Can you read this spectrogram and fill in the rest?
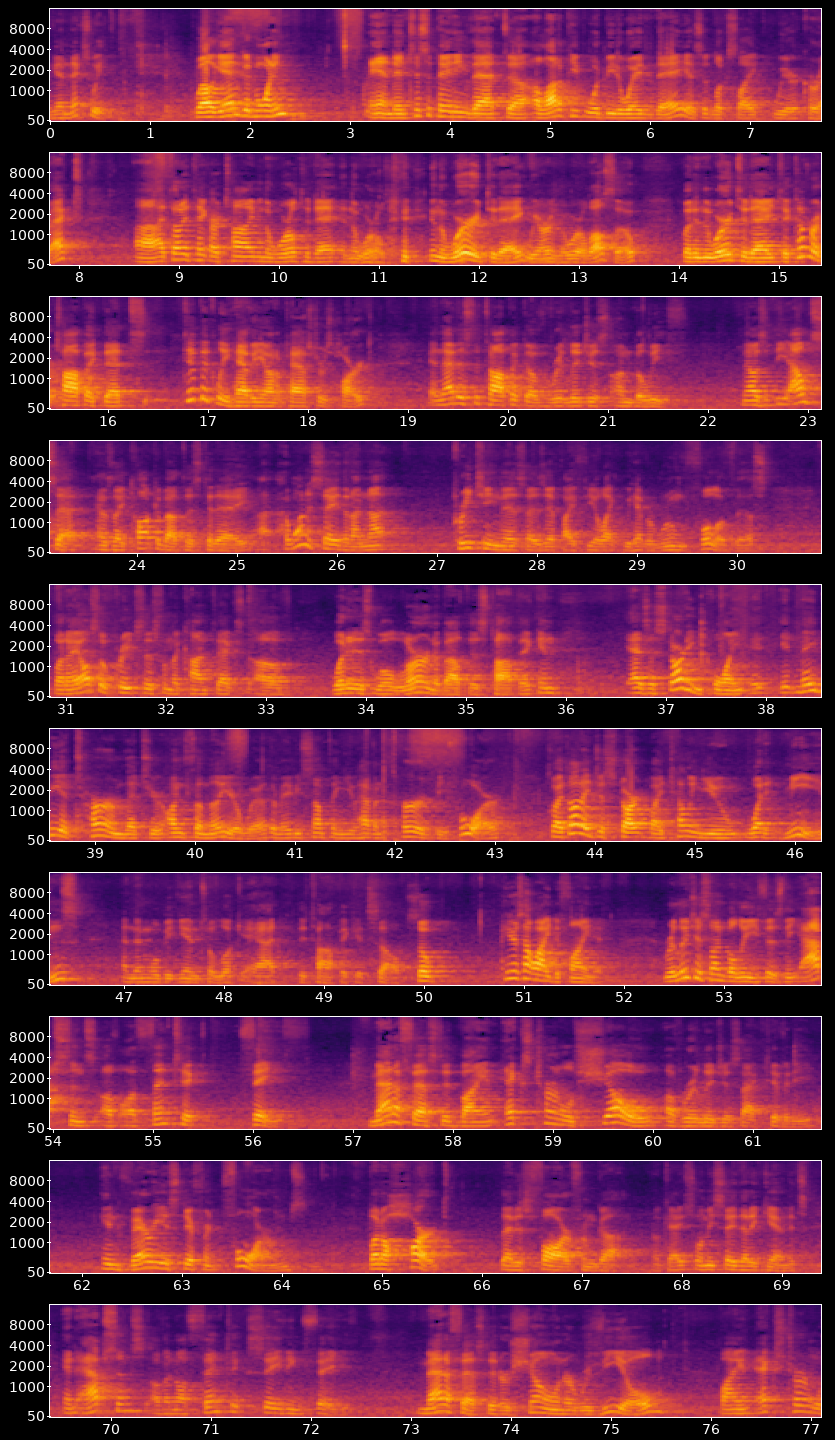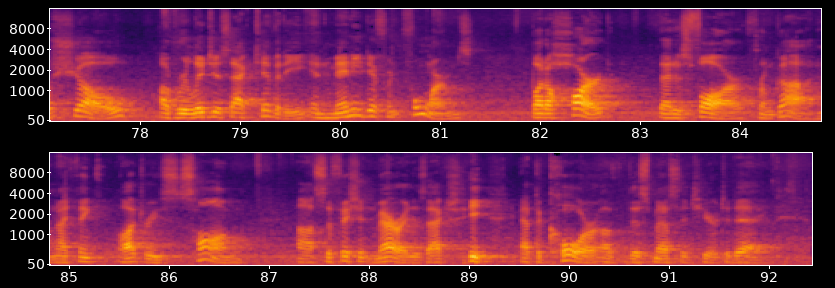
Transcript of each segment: in again next week. Well, again, good morning. And anticipating that uh, a lot of people would be away today, as it looks like we are correct, uh, I thought I'd take our time in the world today, in the world, in the Word today. We are in the world also, but in the Word today to cover a topic that's typically heavy on a pastor's heart, and that is the topic of religious unbelief. Now, as at the outset, as I talk about this today, I, I want to say that I'm not preaching this as if I feel like we have a room full of this, but I also preach this from the context of what it is we'll learn about this topic. And as a starting point, it, it may be a term that you're unfamiliar with, or maybe something you haven't heard before. So I thought I'd just start by telling you what it means, and then we'll begin to look at the topic itself. So here's how I define it religious unbelief is the absence of authentic faith manifested by an external show of religious activity in various different forms, but a heart that is far from God. Okay, so let me say that again. It's an absence of an authentic saving faith manifested or shown or revealed by an external show of religious activity in many different forms, but a heart that is far from God. And I think Audrey's song uh, sufficient merit is actually at the core of this message here today.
